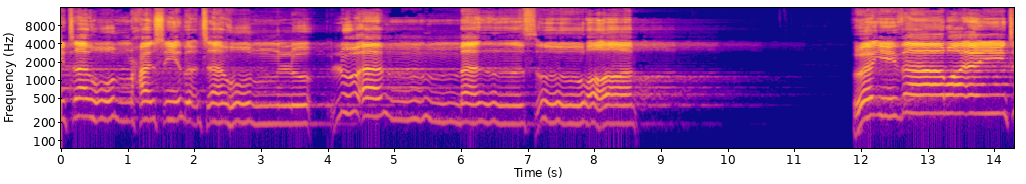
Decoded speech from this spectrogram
رأيتهم حسبتهم لؤلؤا منثورا. وإذا رأيت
